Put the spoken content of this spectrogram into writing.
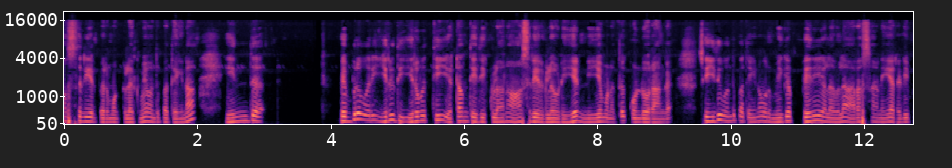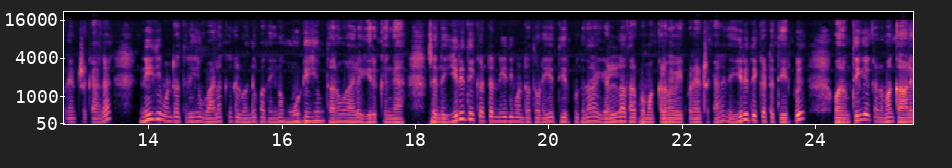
ஆசிரியர் பெருமக்களுக்குமே வந்து பார்த்திங்கன்னா இந்த பிப்ரவரி இறுதி இருபத்தி எட்டாம் தேதிக்குள்ளான ஆசிரியர்களுடைய நியமனத்தை கொண்டு வராங்க. ஸோ இது வந்து பார்த்திங்கன்னா ஒரு மிகப்பெரிய அளவில் அரசாணையாக ரெடி பண்ணிகிட்ருக்காங்க நீதிமன்றத்திலையும் வழக்குகள் வந்து பார்த்திங்கன்னா முடியும் தருவாயில் இருக்குங்க. ஸோ இந்த இறுதி கட்ட நீதிமன்றத்துடைய தீர்ப்புக்கு தான் எல்லா தரப்பு மக்களுமே வெயிட் பண்ணிகிட்ருக்காங்க இருக்காங்க இந்த இறுதி கட்ட தீர்ப்பு வரும் திங்கட்கிழமை காலை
